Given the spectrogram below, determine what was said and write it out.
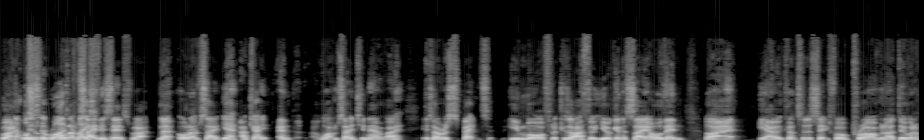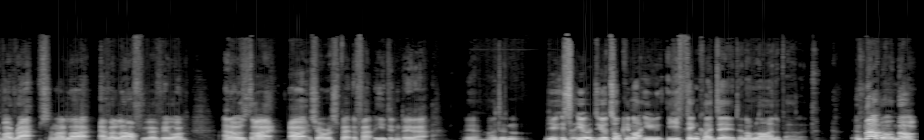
Right, that wasn't listen, the right All I'm place saying is him. this, right? Look, all I'm saying, yeah, okay, and what I'm saying to you now, right, is I respect you more for because I thought you were going to say, oh, then like, you know, it got to the sixth form prom, and I do one of my raps, and I'd like have a laugh with everyone, and I was like, oh, actually, I respect the fact that you didn't do that. Yeah, I didn't. You, you're, you're talking like you, you think I did, and I'm lying about it. No, I'm not.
